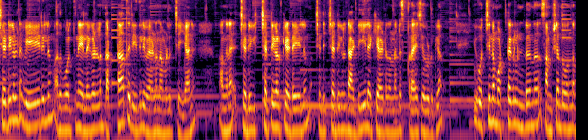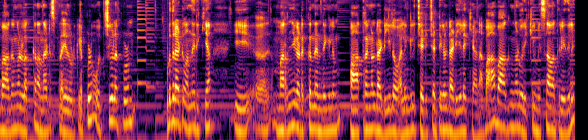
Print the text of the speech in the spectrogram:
ചെടികളുടെ വേരിലും അതുപോലെ തന്നെ ഇലകളിലും തട്ടാത്ത രീതിയിൽ വേണം നമ്മൾ ചെയ്യാൻ. അങ്ങനെ ചെടിച്ചട്ടികൾക്കിടയിലും ചെടിച്ചട്ടികളുടെ അടിയിലൊക്കെ ആയിട്ട് നന്നായിട്ട് സ്പ്രേ ചെയ്ത് കൊടുക്കുക. ഈ ഒച്ചിന്റെ മുട്ടകൾ ഉണ്ടെന്ന് സംശയം തോന്നുന്ന ഭാഗങ്ങളിലൊക്കെ നന്നായിട്ട് സ്പ്രേ ചെയ്ത് കൊടുക്കുക. എപ്പോഴും ഒച്ചുകൾ എപ്പോഴും കൂടുതലായിട്ട് വന്നിരിക്കുക. ഈ മറിഞ്ഞു കിടക്കുന്ന എന്തെങ്കിലും പാത്രങ്ങളുടെ അടിയിലോ അല്ലെങ്കിൽ ചെടിച്ചട്ടികളുടെ അടിയിലൊക്കെയാണ്. അപ്പോൾ ആ ഭാഗങ്ങൾ ഒരിക്കലും മിസ്സാവാത്ത രീതിയിൽ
